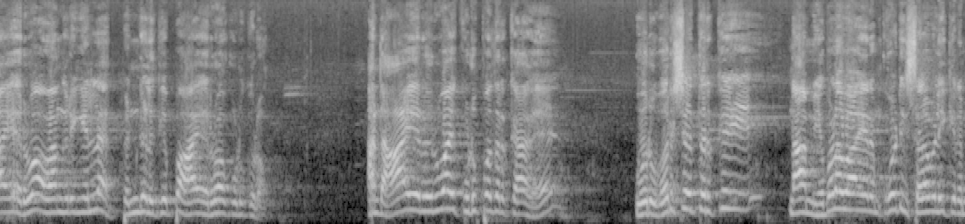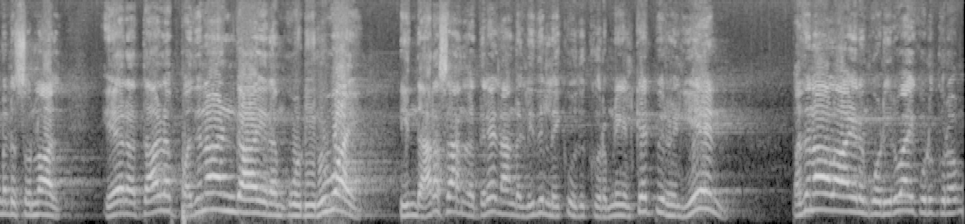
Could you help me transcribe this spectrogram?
ஆயிரம் ரூபா வாங்குறீங்கல்ல பெண்களுக்கு இப்போ ஆயிரம் ரூபா கொடுக்குறோம். அந்த ஆயிரம் ரூபாய் கொடுப்பதற்காக ஒரு வருஷத்திற்கு நாம் எவ்வளவு ஆயிரம் கோடி செலவழிக்கிறோம் என்று சொன்னால் ஏறத்தாழ பதினான்காயிரம் கோடி ரூபாய் இந்த அரசாங்கத்திலே நாங்கள் நிதிநிலைக்கு ஒதுக்குகிறோம். நீங்கள் கேட்பீர்கள் ஏன் பதினாலாயிரம் கோடி ரூபாய் கொடுக்குறோம்?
